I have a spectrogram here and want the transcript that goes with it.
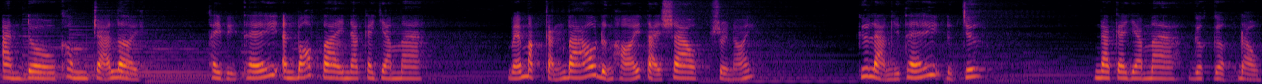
Ando không trả lời. Thay vì thế, anh bóp vai nakayama. Vẻ mặt cảnh báo đừng hỏi tại sao, rồi nói. Cứ làm như thế, được chứ? Nakayama gật gật đầu.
